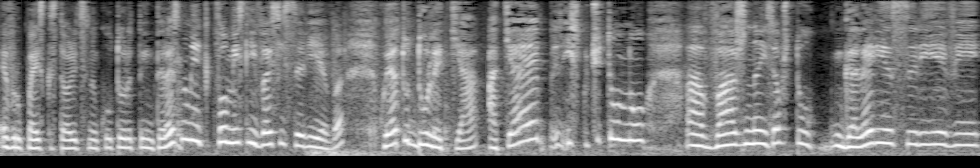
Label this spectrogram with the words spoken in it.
Европейска столица на културата. Интересно ми е какво мисли Веси Сариева, която долетя, а тя е изключително а, важна. Изобщо галерия Сариеви,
